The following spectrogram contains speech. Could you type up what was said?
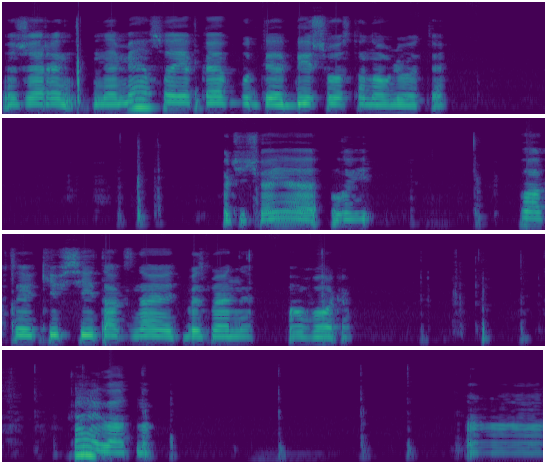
жарене м'ясо, яке буде більше встановлювати. Я логі... факти, які всі і так знають без мене, говорю. Та й ладно. А...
